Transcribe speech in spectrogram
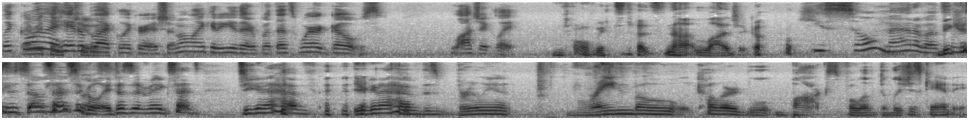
Like, go with I hate a black licorice. I don't like it either, but that's where it goes. Logically. No, it's that's not logical. He's so mad about because something it's so nonsensical. useless. It doesn't make sense. So you're gonna have you're gonna have this brilliant rainbow colored l- box full of delicious candy,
